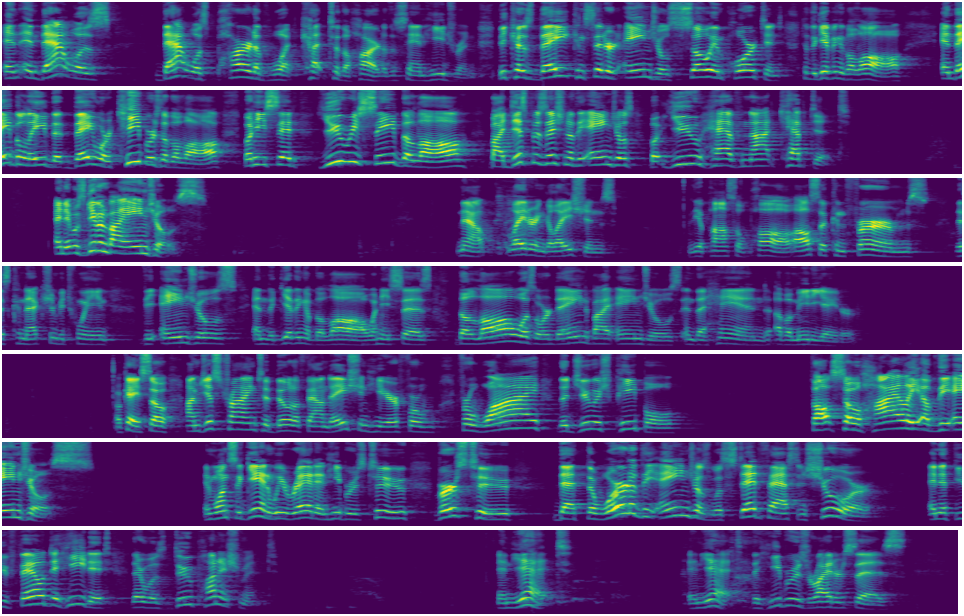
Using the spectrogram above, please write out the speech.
And, and that was that was part of what cut to the heart of the Sanhedrin because they considered angels so important to the giving of the law and they believed that they were keepers of the law. But he said, You received the law by disposition of the angels, but you have not kept it. And it was given by angels. Now, later in Galatians, the Apostle Paul also confirms this connection between the angels and the giving of the law when he says, The law was ordained by angels in the hand of a mediator. Okay, so I'm just trying to build a foundation here for, for why the Jewish people thought so highly of the angels. And once again, we read in Hebrews 2, verse 2, that the word of the angels was steadfast and sure, and if you failed to heed it, there was due punishment. And yet, and yet, the Hebrews writer says,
